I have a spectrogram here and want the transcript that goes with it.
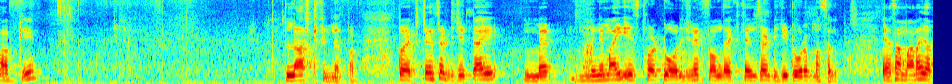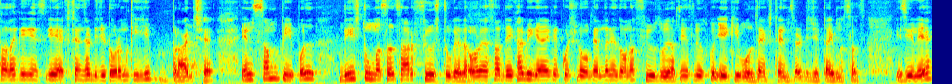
आपके लास्ट फिंगर पर. तो extensor digiti minimi is thought to originate from the extensor digitorum muscle ऐसा माना जाता था कि ये एक्सटेंसर डिजिटोरम की ही ब्रांच है। In some people these two muscles are fuse together और ऐसा देखा भी गया है कि कुछ लोगों के अंदर ये दोनों फ्यूज़ हो जाती हैं, इसलिए उसको एक ही बोलते हैं एक्सटेंसर डिजिटाई मसल्स इसीलिए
